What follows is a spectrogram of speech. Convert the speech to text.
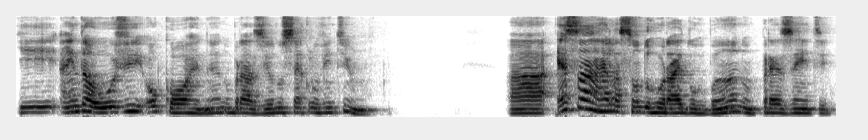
que ainda hoje ocorre né, no Brasil no século XXI. Ah, essa relação do rural e do urbano, presente,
